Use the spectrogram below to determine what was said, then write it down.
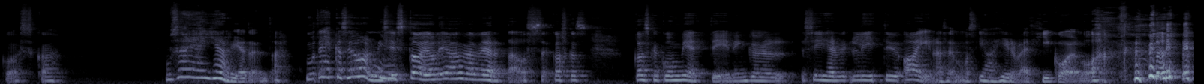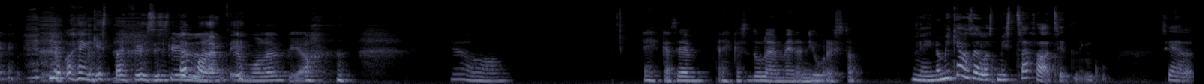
koska se on ihan järjetöntä. Mutta ehkä se on, niin. siis toi oli ihan hyvä vertaus, koska, koska kun miettii, niin kyllä siihen liittyy aina semmoista ihan hirveät hikoilua. Joko henkistä tai fyysistä kyllä, molempia. molempia. Joo. Ehkä se, ehkä se tulee meidän juurista. Niin, no mikä on sellaista, mistä sä saat sitten niinku siellä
